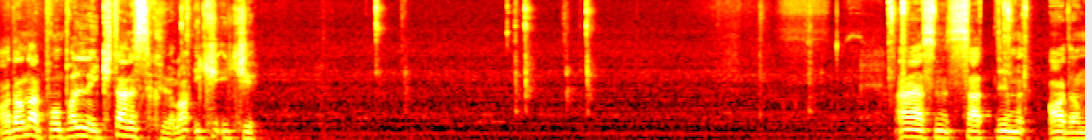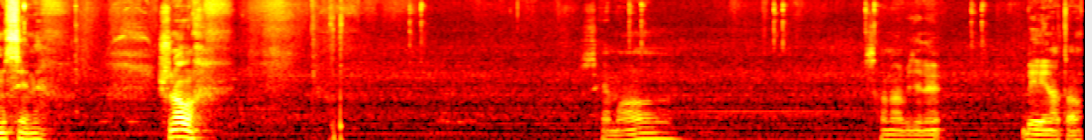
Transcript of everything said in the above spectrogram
Adamlar pompalıyla iki tane sıkıyor lan. 2 2. Anasını sattığımın adamı seni. Şuna bak. Sema. Sana bir tane beğen atalım.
